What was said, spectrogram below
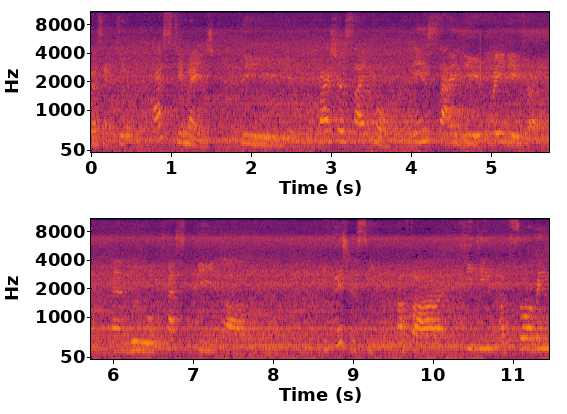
I say to estimate the pressure cycle inside the radiator, and we will test the um, efficiency of uh, heating, absorbing,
